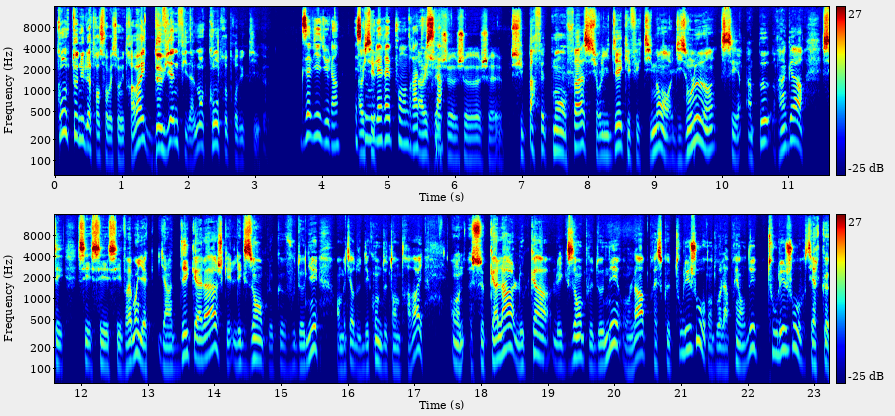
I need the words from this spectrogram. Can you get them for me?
compte tenu de la transformation du travail, deviennent finalement contre-productives. Xavier Dulin, est-ce ah que vous voulez répondre à ah tout cela je, je, je, suis parfaitement en phase sur l'idée qu'effectivement, disons-le, hein, c'est un peu ringard. C'est, vraiment, il y a, y a, un décalage. L'exemple que vous donniez en matière de décompte de temps de travail, on, ce cas-là, le cas, l'exemple donné, on l'a presque tous les jours. On doit l'appréhender tous les jours. C'est-à-dire que,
